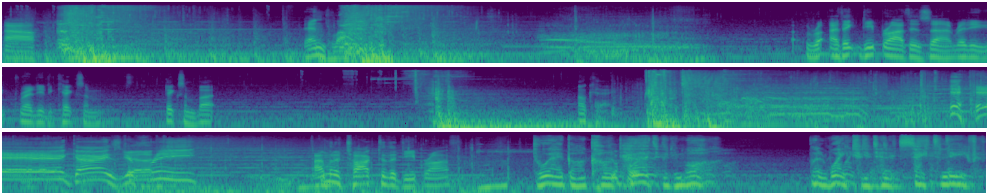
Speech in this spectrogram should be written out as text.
Ah. Bend luck. Ro- I think Deep Rothe is uh, ready ready to kick some kick some butt. Okay. Guys, you're Yeah, free. I'm gonna talk to the Deep Rothe. Duergar can't hurt anymore. We'll wait until it's safe to leave.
